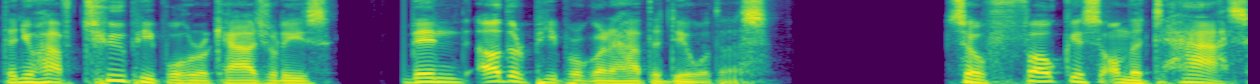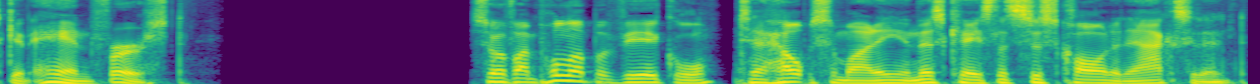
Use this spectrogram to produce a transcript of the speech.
Then you'll have two people who are casualties. Then other people are going to have to deal with us. So focus on the task at hand first. So if I'm pulling up a vehicle to help somebody, in this case, let's just call it an accident,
